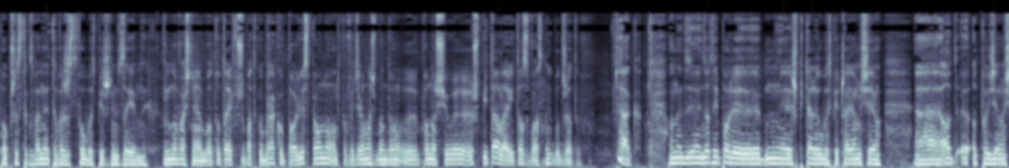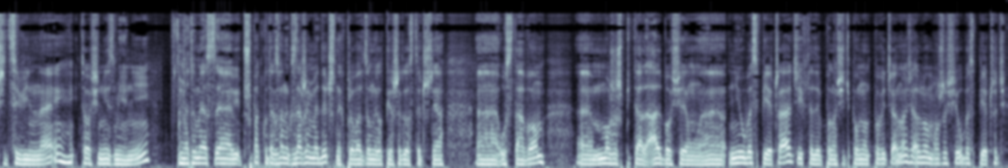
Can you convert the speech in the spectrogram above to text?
poprzez tak zwane Towarzystwo Ubezpieczeń Wzajemnych. No właśnie, bo tutaj w przypadku braku polis pełną odpowiedzialność będą y, ponosiły szpitale i to z własnych budżetów. Tak. One do tej pory y, szpitale ubezpieczają się e, od odpowiedzialności cywilnej i to się nie zmieni. Natomiast e, w przypadku tak zwanych zdarzeń medycznych prowadzonych od 1 stycznia e, ustawą e, może szpital albo się nie ubezpieczać i wtedy ponosić pełną odpowiedzialność, albo może się ubezpieczyć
